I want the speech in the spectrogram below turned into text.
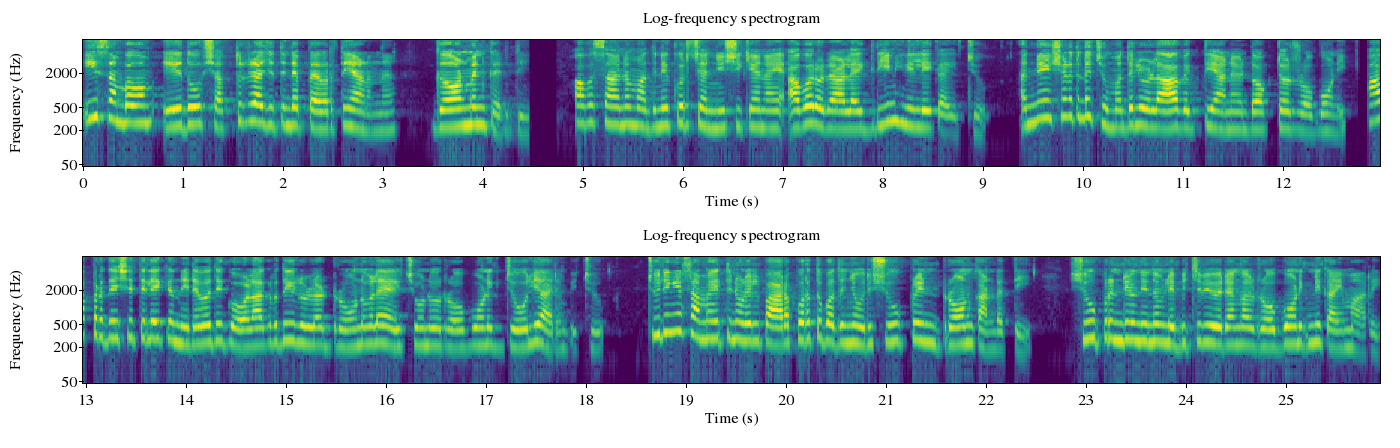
ഈ സംഭവം ഏതോ ശത്രുരാജ്യത്തിന്റെ പ്രവൃത്തിയാണെന്ന് ഗവൺമെന്റ് കരുതി. അവസാനം അതിനെക്കുറിച്ച് അന്വേഷിക്കാനായി അവർ ഒരാളെ ഗ്രീൻ ഹില്ലിലേക്ക് അയച്ചു. അന്വേഷണത്തിന്റെ ചുമതലയുള്ള ആ വ്യക്തിയാണ് ഡോക്ടർ റോബോണിക്. ആ പ്രദേശത്തിലേക്ക് നിരവധി ഗോളാകൃതിയിലുള്ള ഡ്രോണുകളെ അയച്ചുകൊണ്ട് റോബോണിക് ജോലി ആരംഭിച്ചു. ചുരുങ്ങിയ സമയത്തിനുള്ളിൽ പാറപ്പുറത്ത് പതിഞ്ഞ ഒരു ഷൂ പ്രിന്റ് ഡ്രോൺ കണ്ടെത്തി. ഷൂ പ്രിന്റിൽ നിന്നും ലഭിച്ച വിവരങ്ങൾ റോബോണിക്കിന് കൈമാറി.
